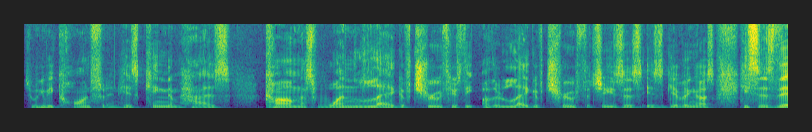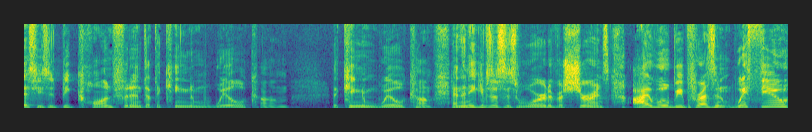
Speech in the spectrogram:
So we can be confident his kingdom has come. That's one leg of truth. Here's the other leg of truth that Jesus is giving us. He says this He says, Be confident that the kingdom will come the kingdom will come. And then he gives us this word of assurance I will be present with you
